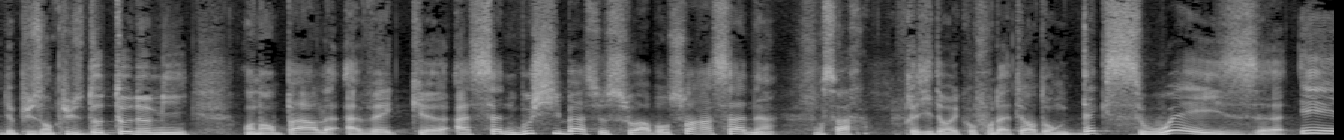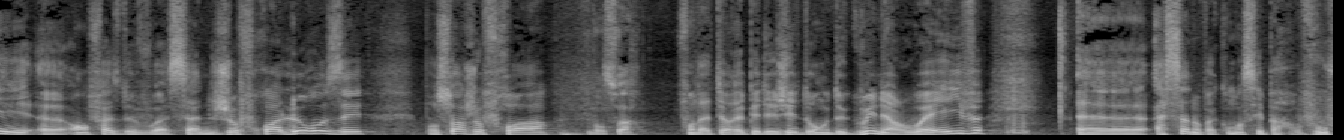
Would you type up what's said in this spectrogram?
et de plus en plus d'autonomie. On en parle avec euh, Hassan Bouchiba ce soir. Bonsoir Hassan. Bonsoir. Président et cofondateur donc d'Exways et euh, en face de vous Hassan Geoffroy Lerosé. Bonsoir Geoffroy. Bonsoir. Fondateur et PDG donc de Greener Wave. Euh, Hassan, on va commencer par vous.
